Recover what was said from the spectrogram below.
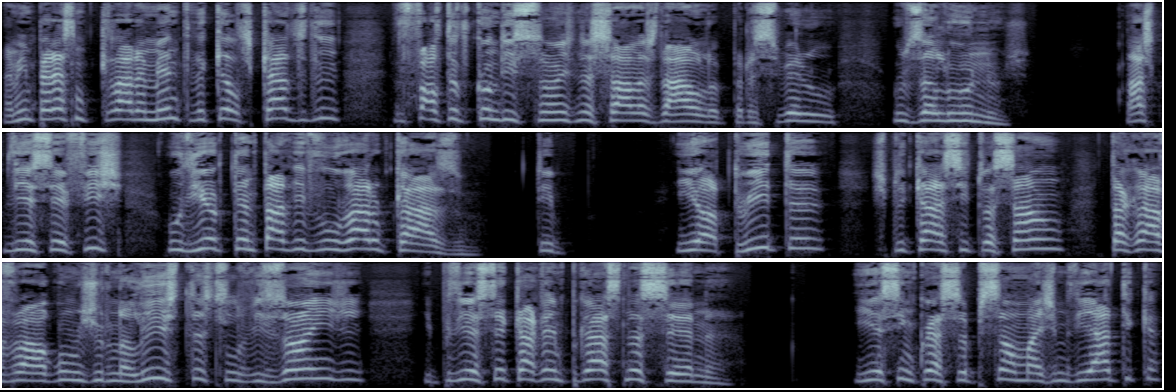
a mim parece-me claramente daqueles casos de, de, falta de condições nas salas de aula para receber o, os alunos. Acho que podia ser fixe o Diogo tentar divulgar o caso. Tipo, ir ao Twitter, explicar a situação, tagava alguns jornalistas, televisões e podia ser que alguém pegasse na cena. E assim, com essa pressão mais mediática,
